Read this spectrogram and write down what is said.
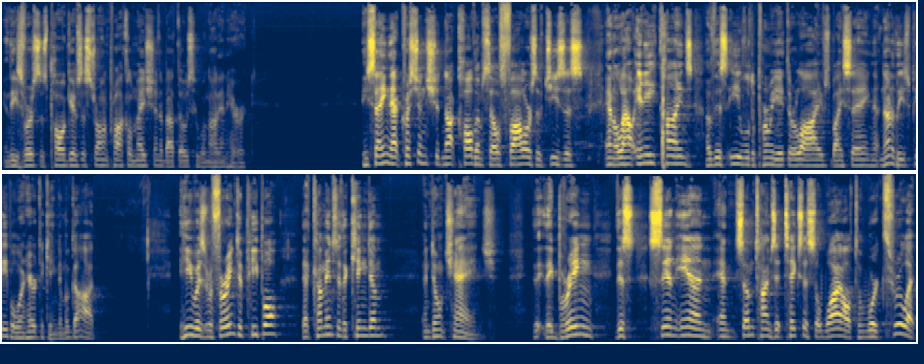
In these verses, Paul gives a strong proclamation about those who will not inherit. He's saying that Christians should not call themselves followers of Jesus and allow any kinds of this evil to permeate their lives by saying that none of these people will inherit the kingdom of God. He was referring to people that come into the kingdom and don't change. They bring this sin in, and sometimes it takes us a while to work through it.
